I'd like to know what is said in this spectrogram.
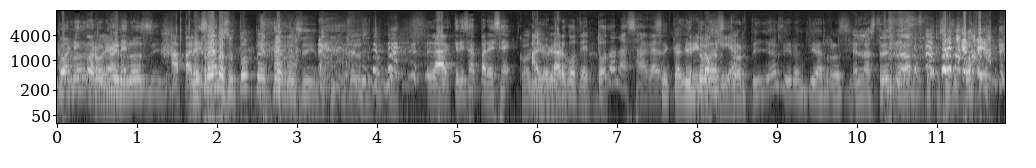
Connie Corleone Connie Rosy. Le aparece... traigo al- su tope, sí, ¿no? Le traigo su tope. La actriz aparece Connie, a lo largo de toda la saga Se calentó las trilogía. tortillas y eran tía Rosy. En las tres, ¿verdad? Porque se supone.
